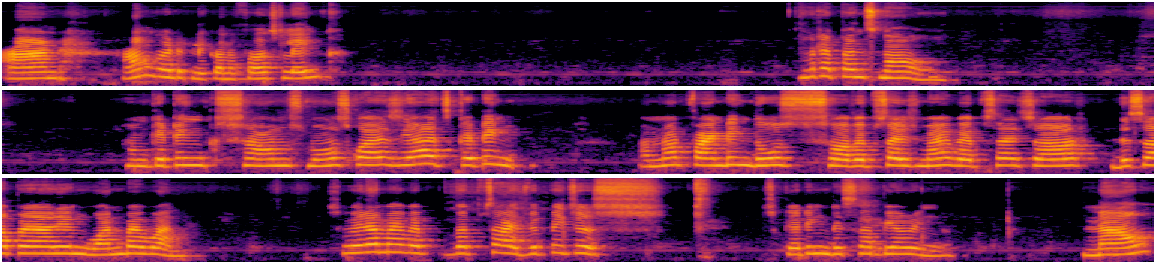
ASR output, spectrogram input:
And I'm going to click on the first link. What happens now? I'm getting some small squares. Yeah, it's getting. I'm not finding those uh, websites. My websites are disappearing one by one. So where are my web- websites, web pages? It's getting disappearing. Now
